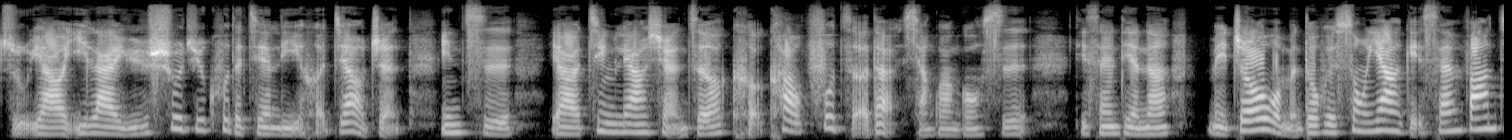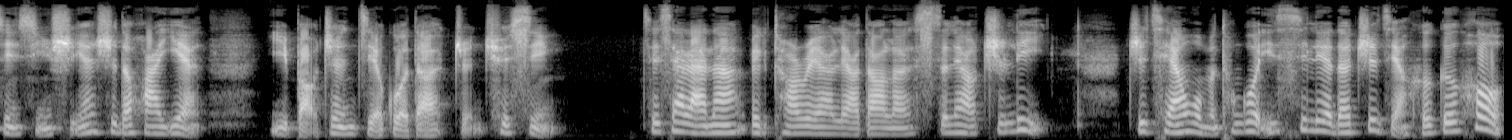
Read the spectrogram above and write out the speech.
主要依赖于数据库的建立和校正，因此要尽量选择可靠、负责的相关公司。第三点呢，每周我们都会送样给三方进行实验室的化验，以保证结果的准确性。接下来呢，Victoria 聊到了饲料质粒。之前我们通过一系列的质检合格后，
